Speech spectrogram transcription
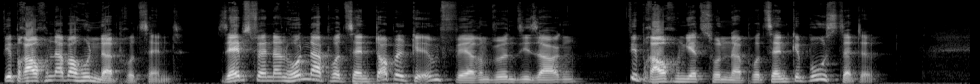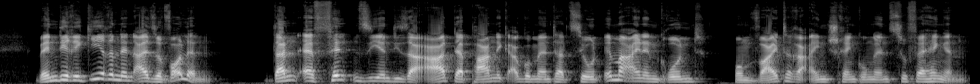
wir brauchen aber 100%. Selbst wenn dann 100% doppelt geimpft wären, würden sie sagen, wir brauchen jetzt 100% Geboosterte. Wenn die Regierenden also wollen, dann erfinden sie in dieser Art der Panikargumentation immer einen Grund, um weitere Einschränkungen zu verhängen.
